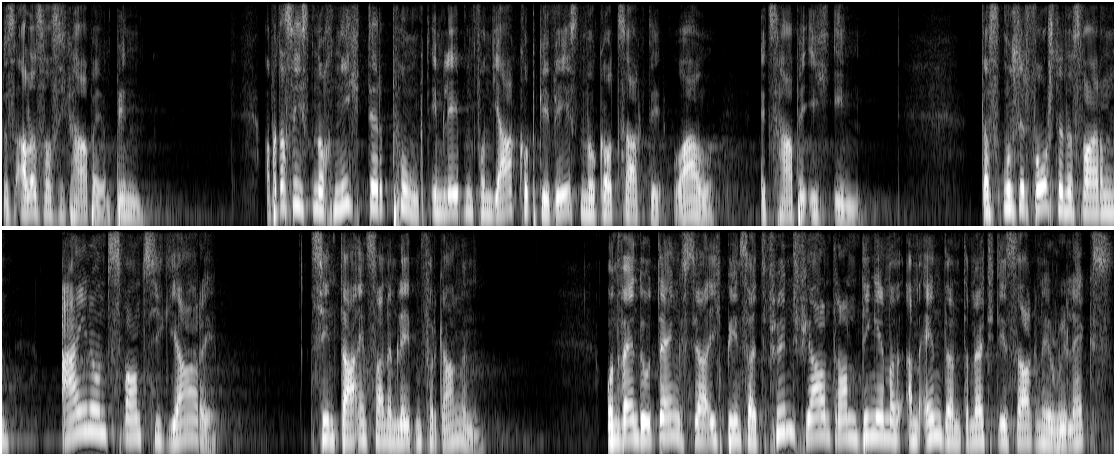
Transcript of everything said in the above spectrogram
das ist alles, was ich habe und bin. Aber das ist noch nicht der Punkt im Leben von Jakob gewesen, wo Gott sagte, wow, jetzt habe ich ihn. Das muss er vorstellen, das waren 21 Jahre sind da in seinem Leben vergangen. Und wenn du denkst, ja, ich bin seit fünf Jahren dran, Dinge am ändern, dann möchte ich dir sagen, hey, relax.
